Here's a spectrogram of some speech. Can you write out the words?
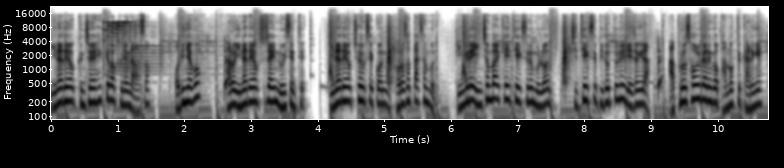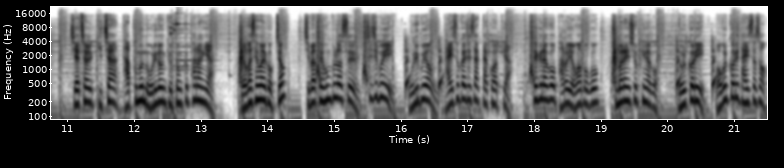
인하대역 근처에 핵대박 분양 나왔어. 어디냐고? 바로 인하대역 수자인 로이센트. 인하대역 초역세권 걸어서 딱 3분. 인근의 인천발 KTX는 물론 GTX 비도 뚫릴 예정이라 앞으로 서울 가는 거 밥 먹듯 가능해. 지하철, 기차 다 품은 올인원 교통 끝판왕이야. 여가 생활 걱정? 집 앞에 홈플러스, CGV, 올리브영, 다이소까지 싹 다 코앞이야. 퇴근하고 바로 영화 보고 주말엔 쇼핑하고 놀거리, 먹을거리 다 있어서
